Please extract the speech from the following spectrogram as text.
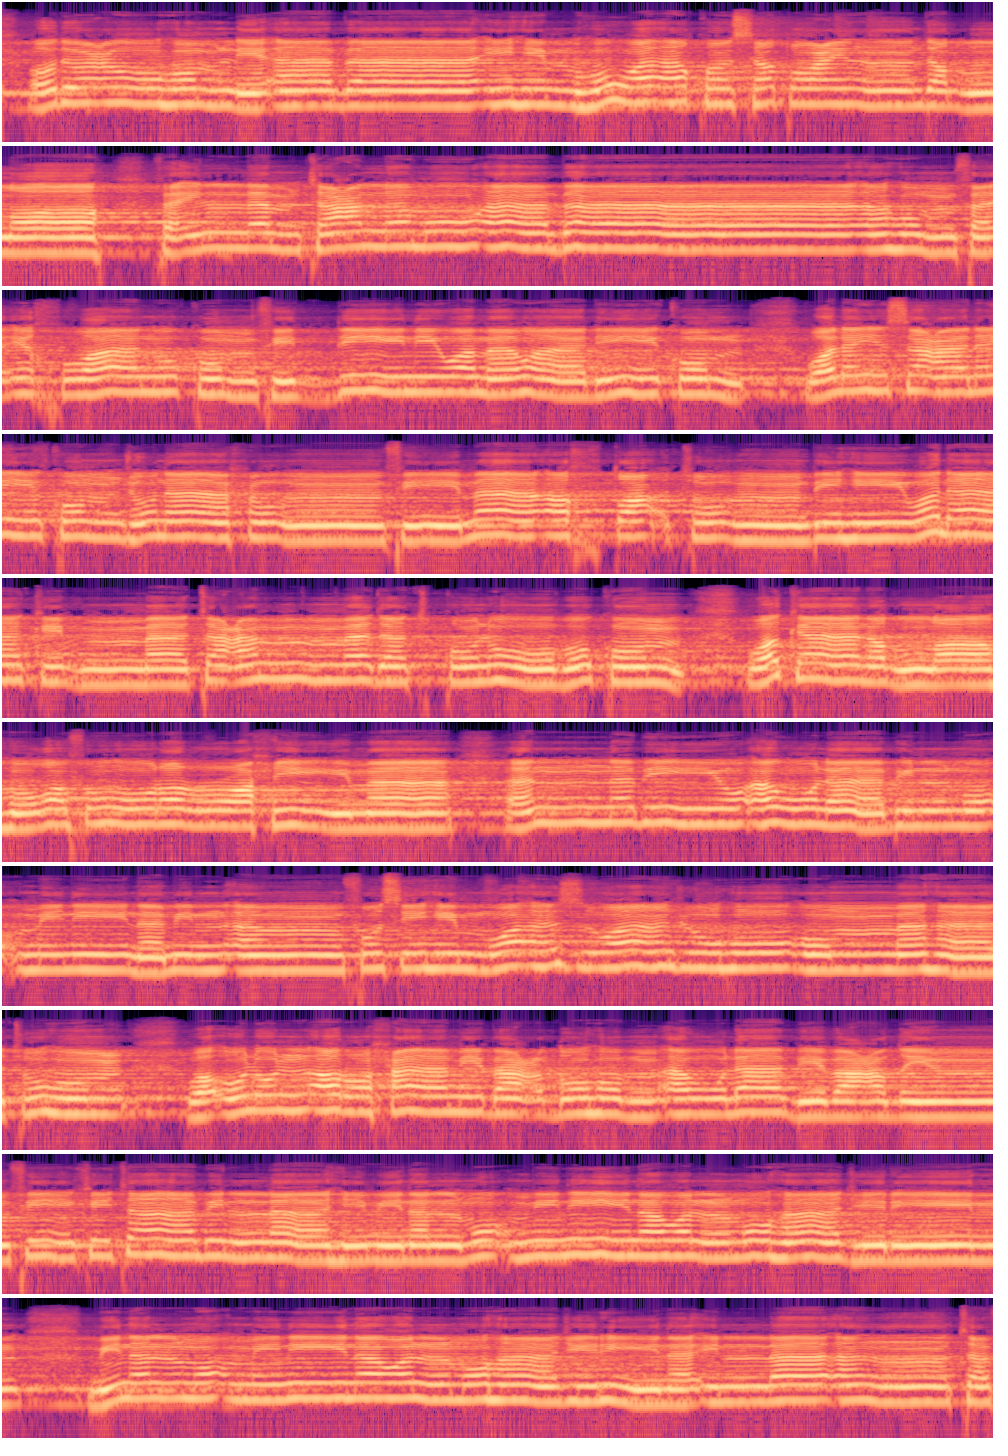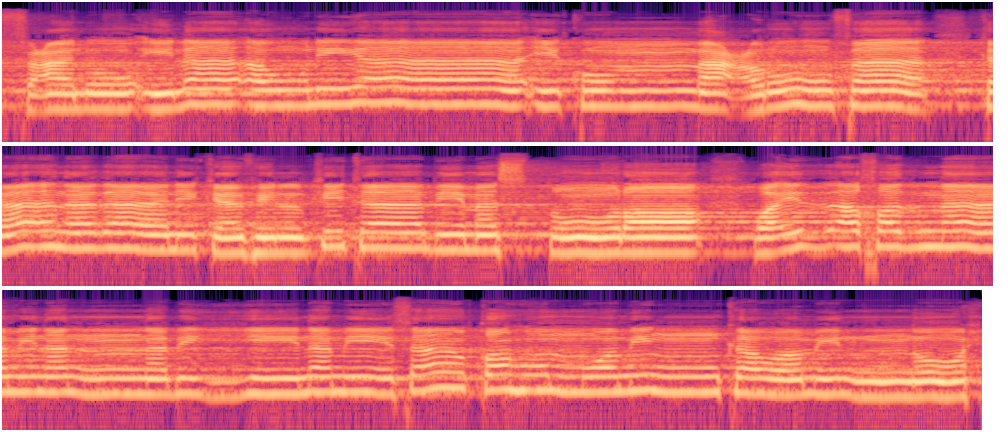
ادعوهم لآبائهم هو أقسط عند الله. فإن لم تعلموا آباءهم فإخوانكم في الدين ومواليكم. وليس عليكم جناح فيما أخطأتم به ولكن ما تعمدت قلوبكم. وكان الله غفورا رحيما. النبي أولى بالمؤمنين من أنفسهم وأزواجه أمهاتهم وأولو الأرحام بعضهم أولى ببعض في كتاب الله من المؤمنين والمهاجرين. من المؤمنين والمهاجرين إلا أن تفعلوا إلى أوليائكم معروفا. كان ذلك في الكتاب مستورا. وإذ أخذنا من النبيين ميثاقهم ومنك ومن نوح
